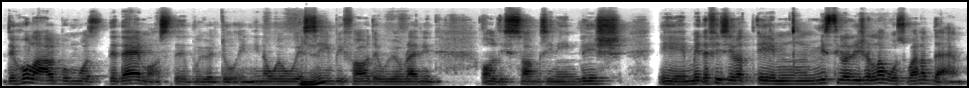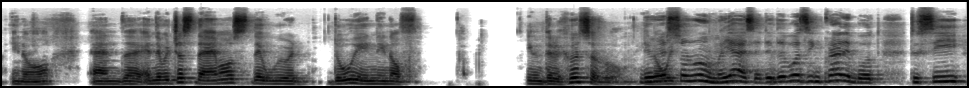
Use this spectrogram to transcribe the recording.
the whole album was the demos that we were doing. You know, when we were saying before that we were writing all these songs in English. Uh, Metaphysical, um, Mystical Illusion Love was one of them. You know, and uh, and they were just demos that we were doing. You know, f- in the rehearsal room. The you know, with- rehearsal room, yes, it, it was incredible to see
